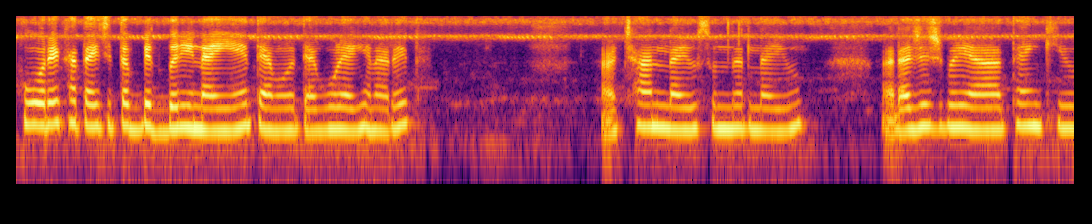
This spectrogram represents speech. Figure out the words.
हो रेखाताईची तब्येत बरी नाही आहे त्यामुळे त्या गोळ्या घेणार आहेत. छान लाईव्ह सुंदर लाईव्ह. राजेश भैया थँक्यू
